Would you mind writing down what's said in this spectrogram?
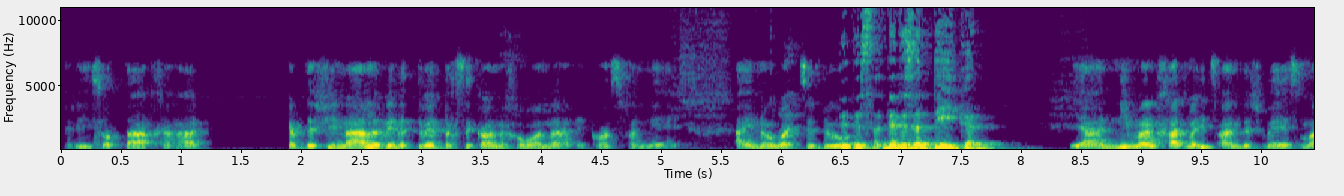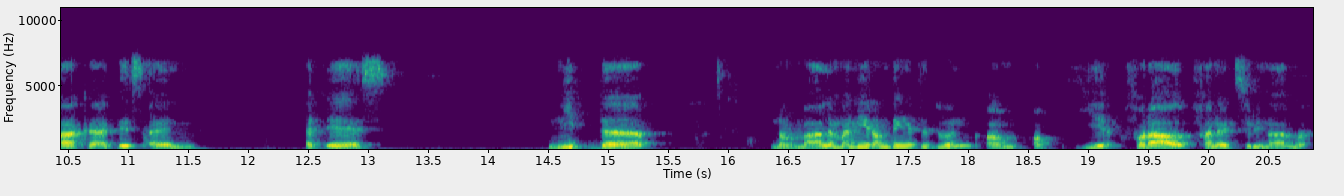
resultaat gehad. Ik heb de finale binnen 20 seconden gewonnen. Ik was van nee, I know what to do. Dit is, dit is een teken. Ja, niemand gaat me iets anders wijsmaken. Het is een, het is niet de normale manier om dingen te doen. Om op hier, vooral vanuit Suriname,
